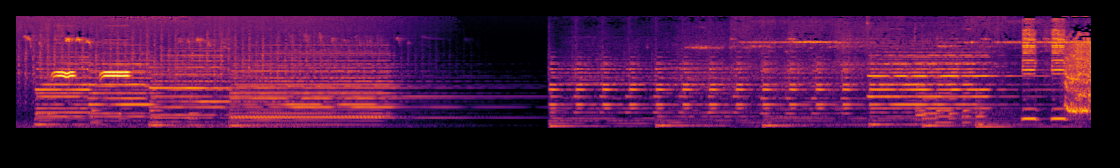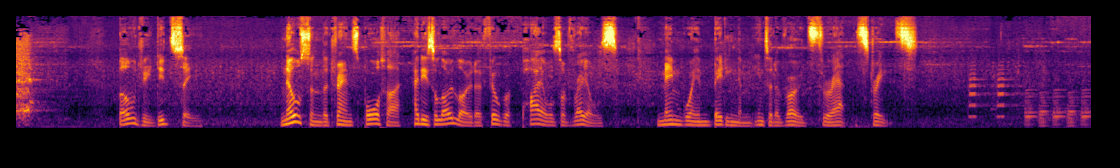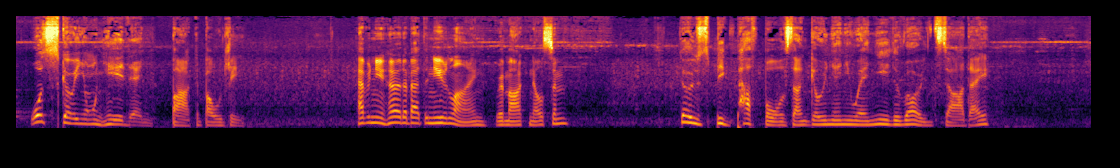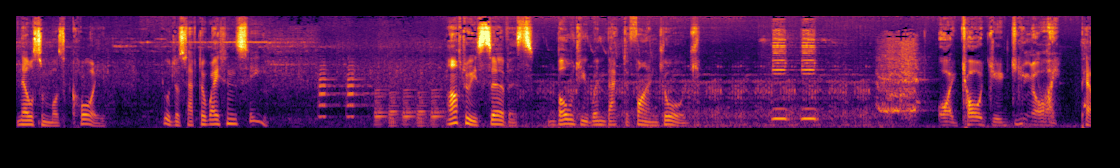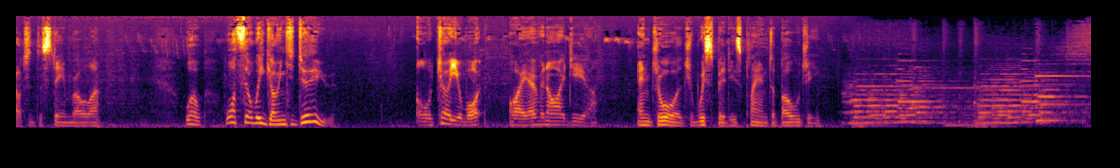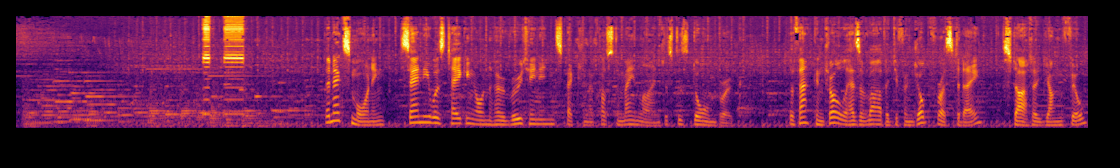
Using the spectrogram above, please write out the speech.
Bulgy did see. Nelson, the transporter, had his low loader filled with piles of rails. Men were embedding them into the roads throughout the streets. What's going on here then? barked Bulgy. Haven't you heard about the new line? remarked Nelson. Those big puffballs aren't going anywhere near the roads, are they? Nelson was coy. You'll just have to wait and see. After his service, Bulgy went back to find George. I told you, didn't I? pouted the steamroller. Well, what are we going to do? I'll tell you what, I have an idea. And George whispered his plan to Bulgy. The next morning, Sandy was taking on her routine inspection across the main line just as dawn broke. The Fat Controller has a rather different job for us today, started young Phil.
